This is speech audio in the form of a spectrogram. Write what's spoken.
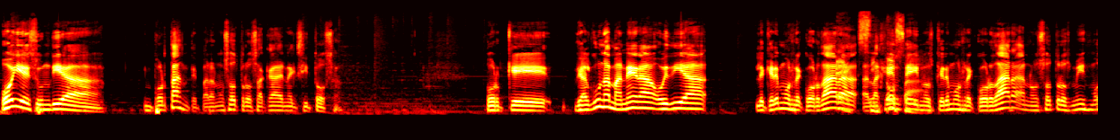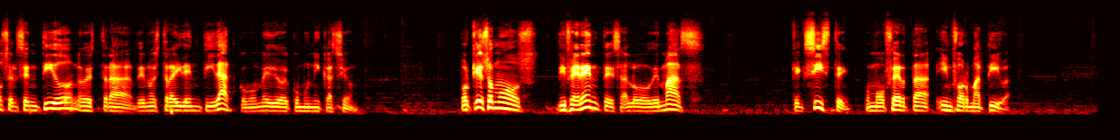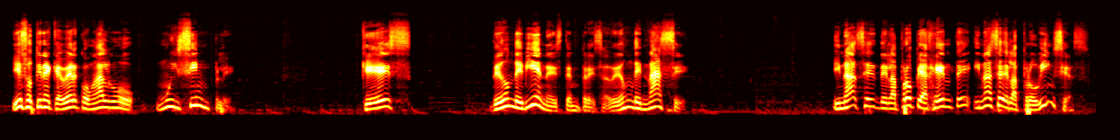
Hoy es un día importante para nosotros acá en Exitosa, porque de alguna manera hoy día le queremos recordar a, a la gente y nos queremos recordar a nosotros mismos el sentido nuestra, de nuestra identidad como medio de comunicación. ¿Por qué somos diferentes a lo demás que existe como oferta informativa? Y eso tiene que ver con algo muy simple, que es de dónde viene esta empresa, de dónde nace. Y nace de la propia gente y nace de las provincias.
